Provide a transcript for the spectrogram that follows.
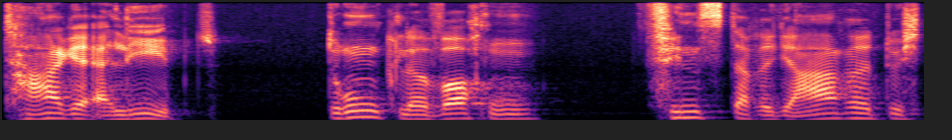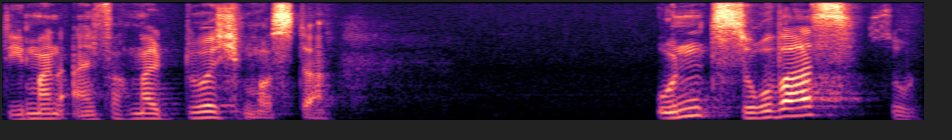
Tage erlebt. Dunkle Wochen, finstere Jahre, durch die man einfach mal durch musste. Und sowas, so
